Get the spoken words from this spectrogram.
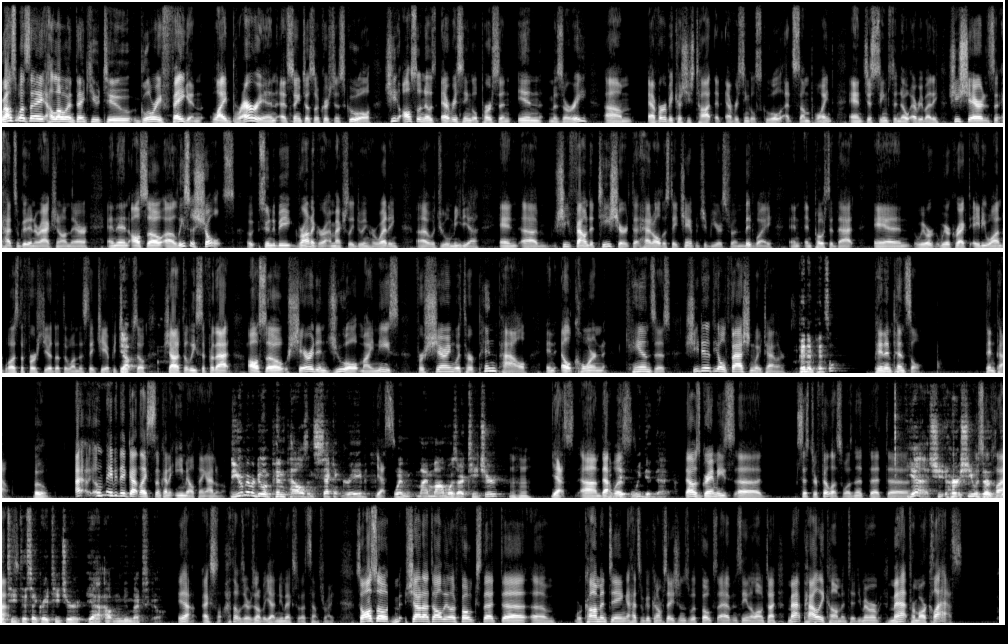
We also want to say hello and thank you to Glory Fagan, librarian at St. Joseph Christian School. She also knows every single person in Missouri. Um, ever because she's taught at every single school at some point and just seems to know everybody. She shared and had some good interaction on there. And then also uh, Lisa Schultz, soon to be Groniger. I'm actually doing her wedding uh, with Juhl Media. And um, she found a t shirt that had all the state championship years from Midway and, and posted that. And we were we were correct. 81 was the first year that they won the state championship. Yep. So shout out to Lisa for that. Also, Sheridan Juhl, my niece, for sharing with her pen pal in Elkhorn, Kansas. She did it the old fashioned way, Tyler. Pen and pencil? Pen and pencil. Pen pal. Boom. I, oh, maybe they've got like some kind of email thing. I don't know. Do you remember doing pen pals in second grade? Yes. When my mom was our teacher? Mm-hmm. Yes. Um, that we was. Did, we did that. That was Grammy's uh, sister Phyllis, wasn't it? That. Uh, yeah. She her she was, was a, the, te- the second grade teacher. Yeah, out in New Mexico. Yeah, excellent. I thought it was Arizona, but yeah, New Mexico. That sounds right. So also shout out to all the other folks that. Uh, um, were commenting. I had some good conversations with folks I haven't seen in a long time. Matt Pally commented. You remember Matt from our class?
